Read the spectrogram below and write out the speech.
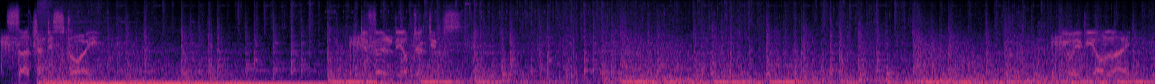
Search and destroy. Defend the objectives. UAV online.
